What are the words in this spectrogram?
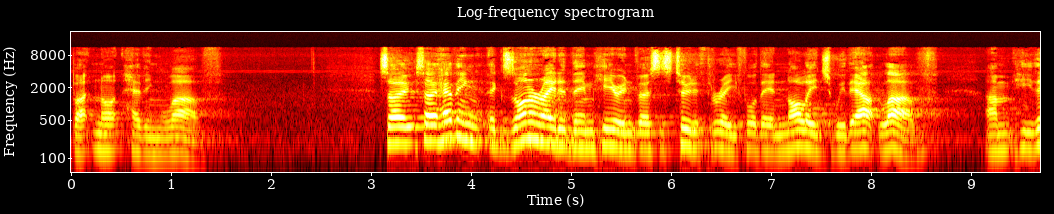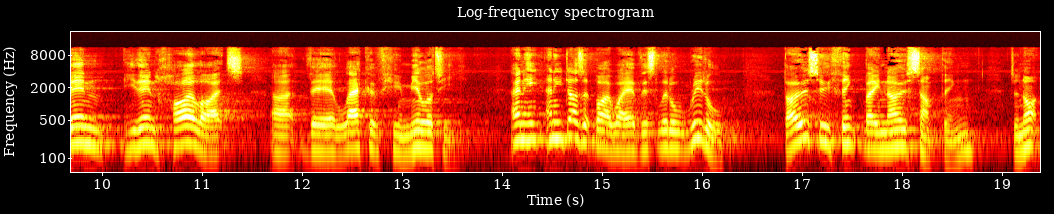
but not having love. So, so having exonerated them here in verses 2 to 3 for their knowledge without love, um, he, then, he then highlights uh, their lack of humility. And he, and he does it by way of this little riddle. Those who think they know something do not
